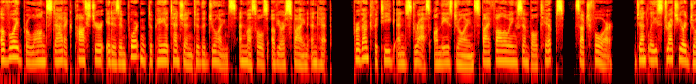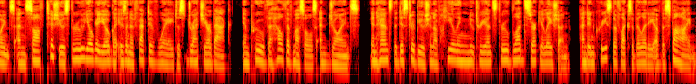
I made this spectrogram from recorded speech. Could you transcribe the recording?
Avoid prolonged static posture It is important to pay attention to the joints and muscles of your spine and hip. Prevent fatigue and stress on these joints by following simple tips, such 4. Gently stretch your joints and soft tissues through yoga. Yoga is an effective way to stretch your back, improve the health of muscles and joints, enhance the distribution of healing nutrients through blood circulation, and increase the flexibility of the spine.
